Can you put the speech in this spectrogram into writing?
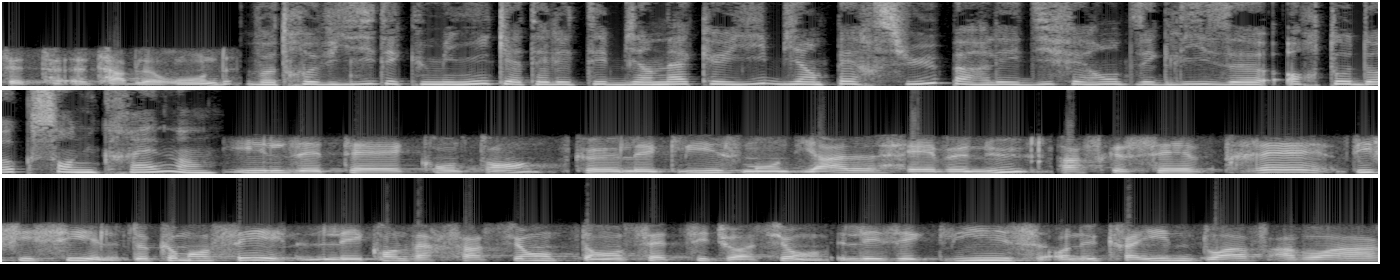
cette table ronde. Votre visite écuménique a-t-elle été bien accueillie, bien perçue par les différentes églises orthodoxes en Ukraine? Ils étaient contents que l'Église mondiale est venue parce que c'est très difficile de commencer les conversations dans cette situation. Les églises en Ukraine doivent avoir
